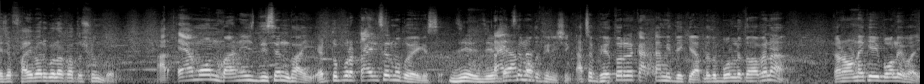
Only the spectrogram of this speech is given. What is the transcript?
এই যে ফাইবারগুলো কত সুন্দর। আর এমন বার্নিশ দিছেন ভাই এর তো পুরো টাইলসের মতো হয়ে গেছে। জি, জি, এটা টাইলসের মতো ফিনিশিং আচ্ছা ভেতরের কাঠটা আমি দেখি আপনি তো বললে তো হবে না। কারণ অনেকেই বলে ভাই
